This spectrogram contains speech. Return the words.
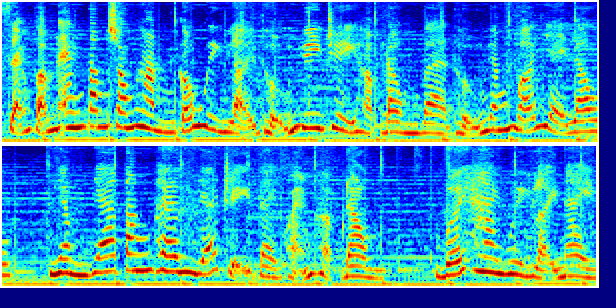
sản phẩm an tâm song hành có quyền lợi thưởng duy trì hợp đồng và thưởng gắn bó dài lâu nhằm gia tăng thêm giá trị tài khoản hợp đồng. Với hai quyền lợi này,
